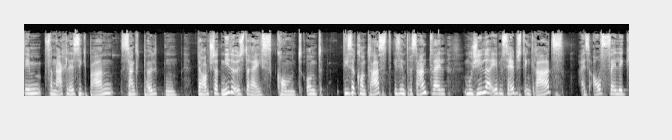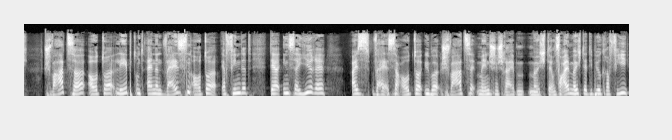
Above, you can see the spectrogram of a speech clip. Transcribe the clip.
dem vernachlässigbaren St. Pölten, der Hauptstadt Niederösterreichs, kommt. Und dieser Kontrast ist interessant, weil Mugila eben selbst in Graz als auffällig schwarzer Autor lebt und einen weißen Autor erfindet, der in Saire als weißer Autor über schwarze Menschen schreiben möchte. Und vor allem möchte er die Biografie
